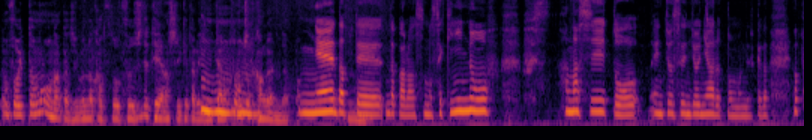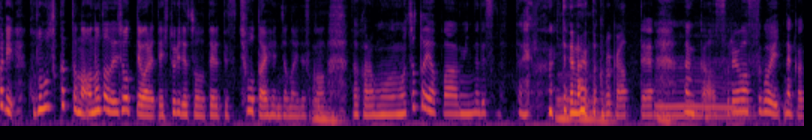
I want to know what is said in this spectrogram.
でもそういったものをなんか自分の活動を通じて提案していけたらいいみたいなこともちょっと考えるんだやっぱ。ねだって、だからその責任のふ話と延長線上にあると思うんですけどやっぱり子供作ったのあなたでしょって言われて一人で育てるって超大変じゃないですか、うん。だからもうもうちょっとやっぱみんなで育てたいなみたいなところがあって、なんかそれはすごいなんか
